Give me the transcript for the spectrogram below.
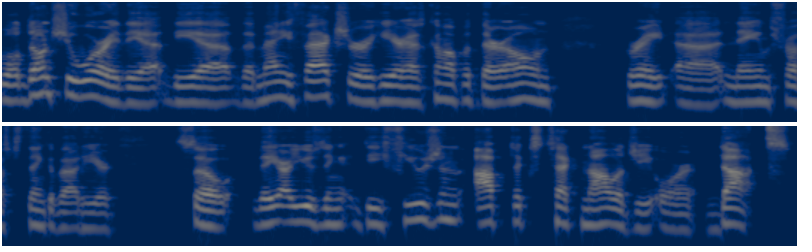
Well, don't you worry. the uh, the uh, The manufacturer here has come up with their own great uh, names for us to think about here. So they are using diffusion optics technology or DOTS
